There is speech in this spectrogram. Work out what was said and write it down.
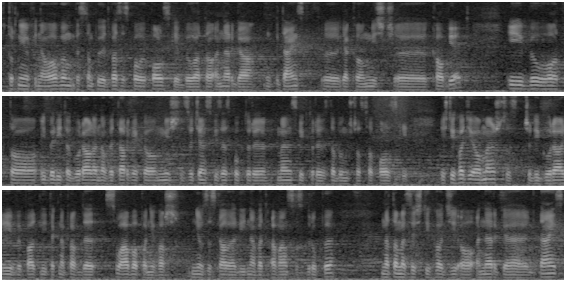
W turnieju finałowym wystąpiły dwa zespoły polskie. Była to Energa Gdańsk y, jako mistrz y, kobiet i, było to, I byli to Górale Nowy Targ jako mistrz, zwycięski zespół który, męski, który zdobył Mistrzostwo Polski. Jeśli chodzi o mężczyzn, czyli Górali, wypadli tak naprawdę słabo, ponieważ nie uzyskali nawet awansu z grupy. Natomiast jeśli chodzi o Energię Gdańsk,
